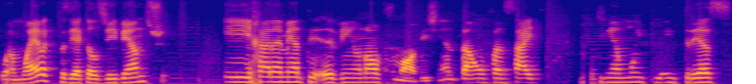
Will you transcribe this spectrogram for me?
o Amoeba que fazia aqueles eventos e raramente vinham novos móveis. Então o fansite não tinha muito interesse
